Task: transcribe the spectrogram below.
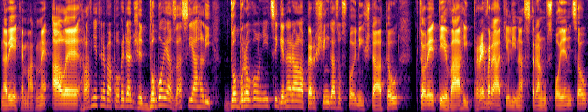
na rieke Marne, ale hlavne treba povedať, že do boja zasiahli dobrovoľníci generála Pershinga zo Spojených štátov, ktoré tie váhy prevrátili na stranu spojencov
